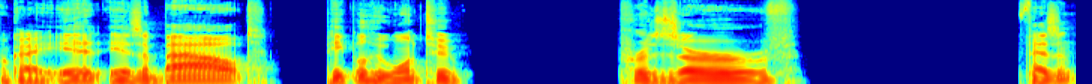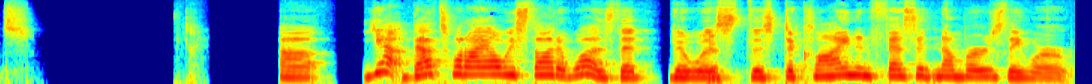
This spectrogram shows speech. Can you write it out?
Okay, it is about people who want to preserve pheasants. uh, yeah, that's what I always thought it was. That there was this decline in pheasant numbers. They were,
